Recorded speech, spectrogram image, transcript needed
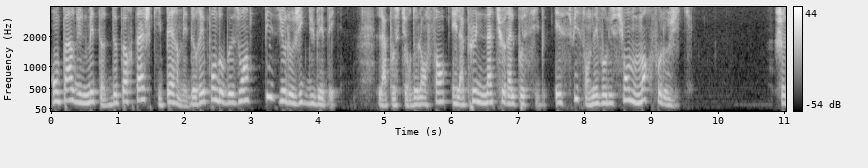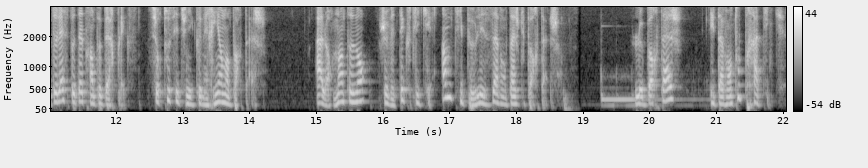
on parle d'une méthode de portage qui permet de répondre aux besoins physiologiques du bébé. La posture de l'enfant est la plus naturelle possible et suit son évolution morphologique. Je te laisse peut-être un peu perplexe, surtout si tu n'y connais rien en portage. Alors maintenant, je vais t'expliquer un petit peu les avantages du portage. Le portage est avant tout pratique.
